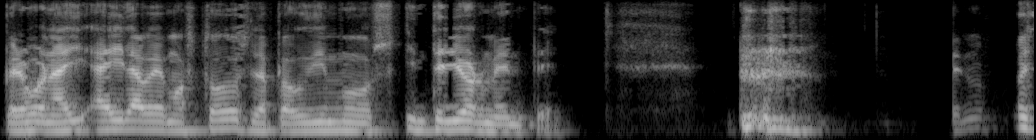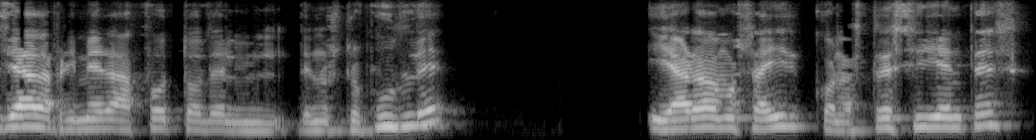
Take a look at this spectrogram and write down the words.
pero bueno, ahí, la vemos todos y la aplaudimos interiormente. Tenemos pues ya la primera foto de nuestro puzzle y ahora vamos a ir con las tres siguientes,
